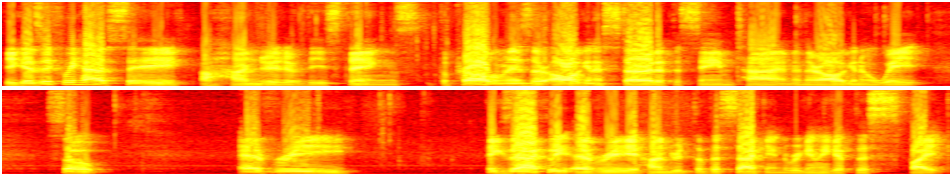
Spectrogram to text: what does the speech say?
Because if we have, say, a hundred of these things, the problem is they're all going to start at the same time and they're all going to wait. So every, exactly every hundredth of a second, we're going to get this spike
